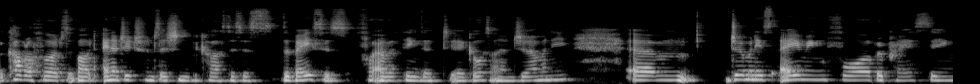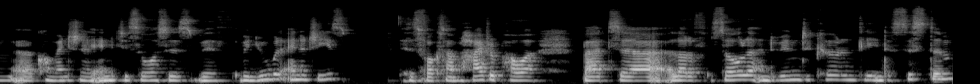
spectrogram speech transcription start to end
a couple of words about energy transition because this is the basis for everything that uh, goes on in Germany. Um, Germany is aiming for replacing uh, conventional energy sources with renewable energies. This is, for example, hydropower, but uh, a lot of solar and wind currently in the system.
